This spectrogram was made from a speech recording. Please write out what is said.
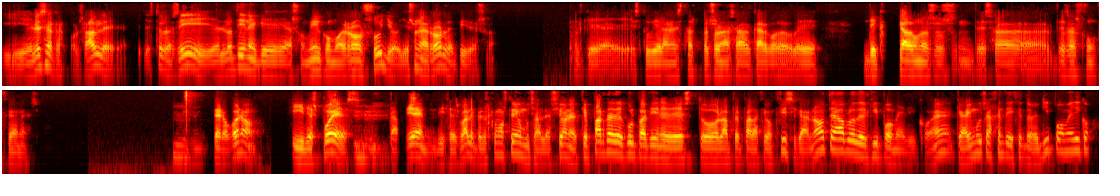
y él es el responsable. Esto es así, él lo tiene que asumir como error suyo, y es un error de Peterson el que estuvieran estas personas al cargo de, de cada una de, esos, de, esa, de esas funciones. Pero bueno, y después también dices, vale, pero es que hemos tenido muchas lesiones. ¿Qué parte de culpa tiene de esto la preparación física? No te hablo del equipo médico, ¿eh? que hay mucha gente diciendo, ¿el equipo médico?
